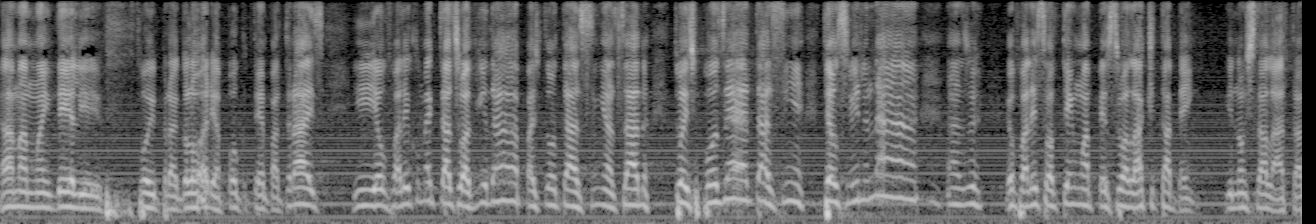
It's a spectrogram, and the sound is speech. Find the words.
A mamãe dele foi para a glória há pouco tempo atrás. E eu falei, como é que está a sua vida? Ah, pastor, está assim, assado. Tua esposa, é, está assim. Teus filhos, não. Eu falei, só tem uma pessoa lá que está bem. E não está lá, está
